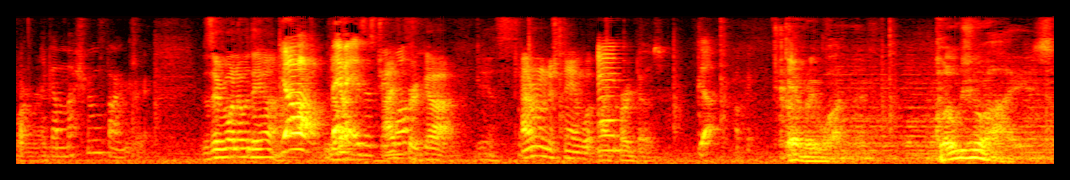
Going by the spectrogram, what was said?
farmer. Like a mushroom farmer. Does everyone know what they are? Yo, baby, Yeah. is this dream I wolf? forgot. Yes. I don't understand what my And- card does. Go. Okay. Everyone. Close your eyes.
